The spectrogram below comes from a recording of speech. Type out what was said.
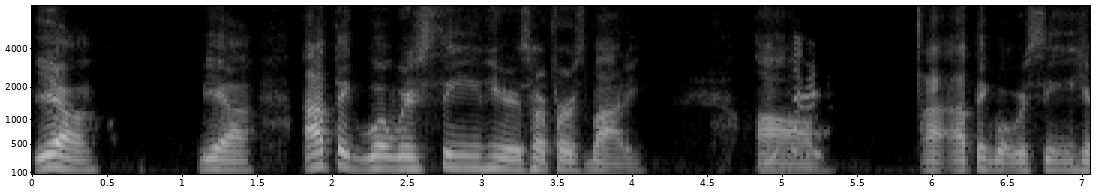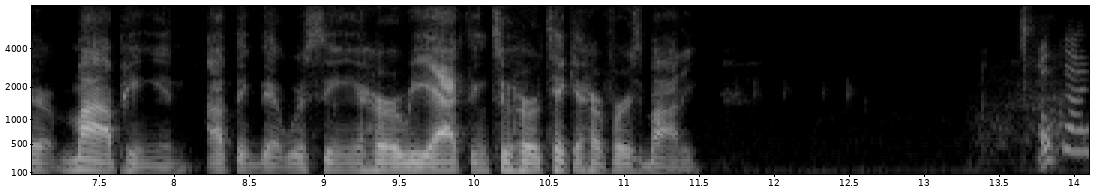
yeah, yeah. I think what we're seeing here is her first body. Um, Okay. I, I think what we're seeing here, my opinion, I think that we're seeing her reacting to her taking her first body. Okay.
